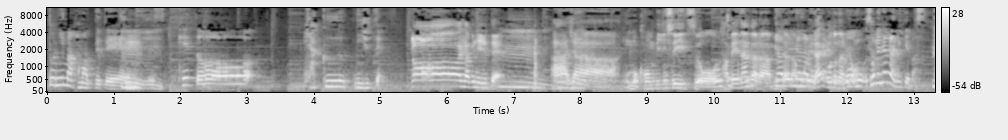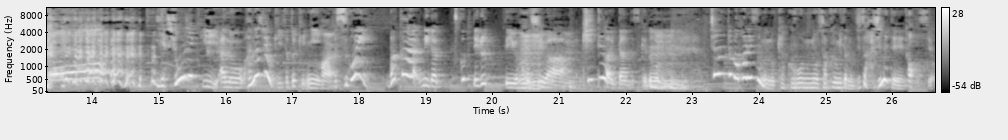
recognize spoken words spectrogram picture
当に今ハマってて、うんけど、120点。あー、120点。うん。あー、じゃあ、もうコンビニスイーツを食べながら見たらもうえらいことになるよ。もう食べながら見てます。いや、正直、あの、話を聞いたときに、はいすごい、バカリが作ってるっていう話は聞いてはいたんですけど、うんうんちゃんとバカリズムの脚本の作品を見たの実は初めてなんですよ。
